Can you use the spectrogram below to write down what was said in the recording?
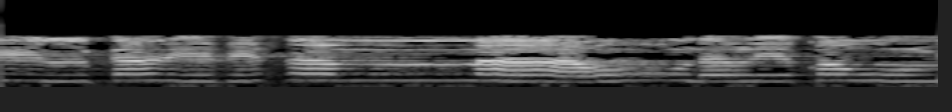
لِلْكَذِبِ سَمَّاعُونَ لِقَوْمٍ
